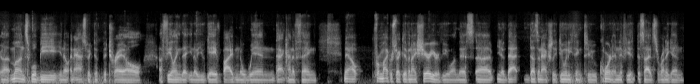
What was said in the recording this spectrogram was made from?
uh, months. Will be you know an aspect of betrayal, a feeling that you know you gave Biden a win, that kind of thing. Now, from my perspective, and I share your view on this, uh, you know that doesn't actually do anything to Cornyn if he decides to run again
